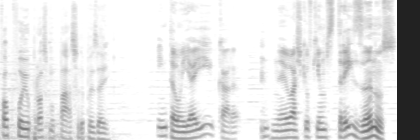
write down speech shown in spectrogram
qual foi o próximo passo depois daí? Então, e aí, cara, né, eu acho que eu fiquei uns três anos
